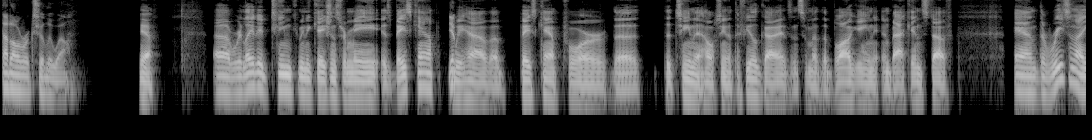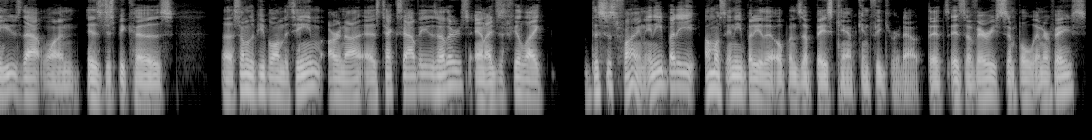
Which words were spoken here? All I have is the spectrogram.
that all works really well. Yeah. Uh, related team communications for me is Basecamp. Yep. We have a Basecamp for the the team that helps me with the field guides and some of the blogging and back end stuff. And the reason I use that one is just because uh, some of the people on the team are not as tech savvy as others. And I just feel like this is fine. Anybody, almost anybody that opens up Basecamp can figure it out. It's, it's a very simple interface.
